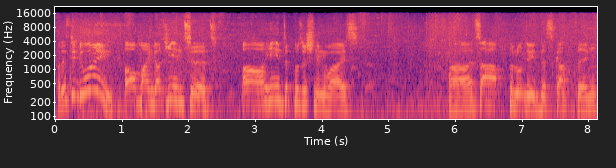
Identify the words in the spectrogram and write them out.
What is he doing? Oh my god, he entered. Oh, he entered positioning wise. Uh, it's absolutely disgusting.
